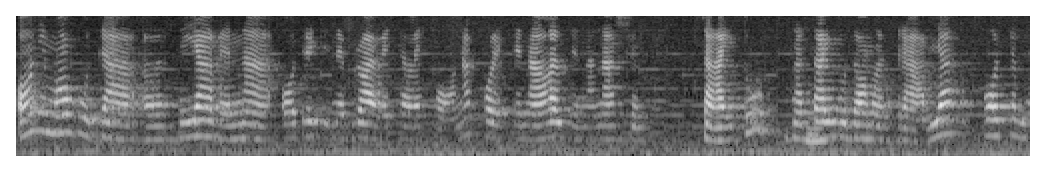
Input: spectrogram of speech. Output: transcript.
Oni mogu da e, se jave na određene brojeve telefona koje se nalaze na našem sajtu, na sajtu Doma zdravlja, posebno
